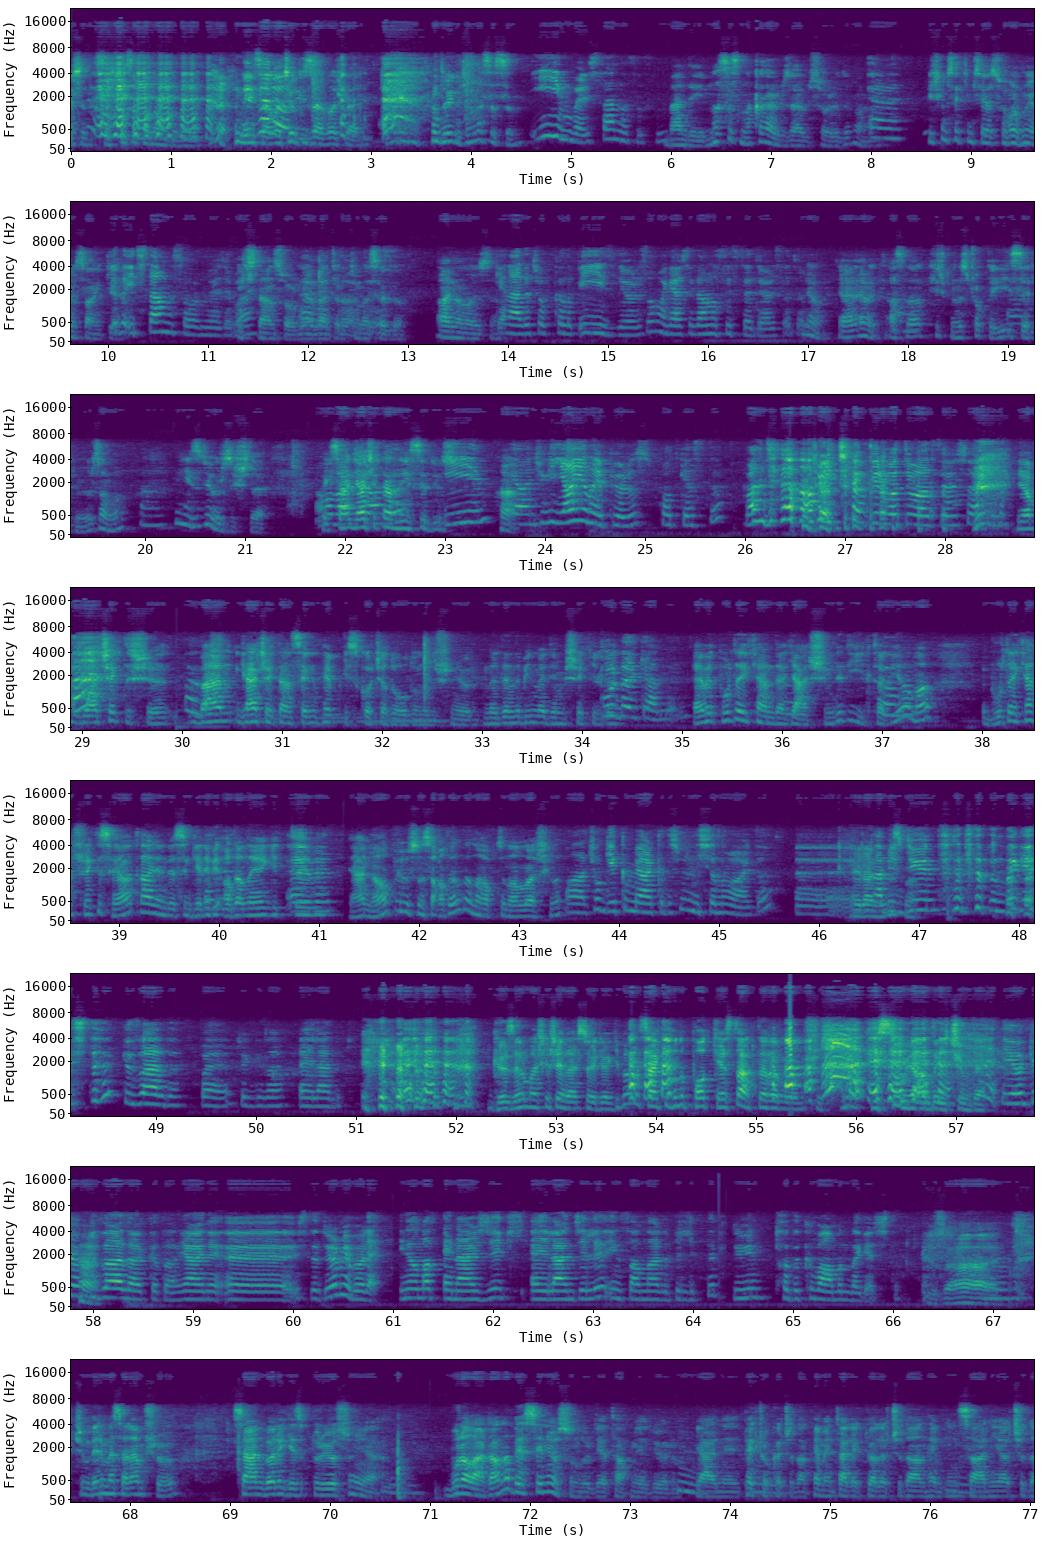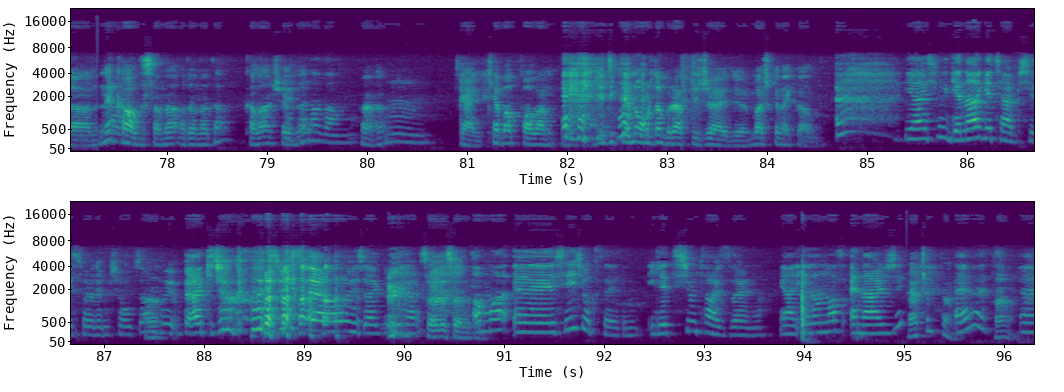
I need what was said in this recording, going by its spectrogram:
başladık. Saçma sapan oldu bu ya. Neyse ama çok güzel boş ver. Duygucuğum nasılsın? İyiyim Barış, sen nasılsın? Ben de iyiyim. Nasılsın? Ne kadar güzel bir soru değil mi? Evet. Hiç kimse kimseye sormuyor sanki. Ya da içten mi sormuyor acaba? İçten sormuyor Evet, bence bütün mesele. o. Aynen o yüzden. Genelde çok kalıp iyiyiz diyoruz ama gerçekten nasıl hissediyoruz acaba? Yok, yani evet aslında hiçbirimiz çok da iyi hissetmiyoruz ama iyi izliyoruz işte. Ama Peki sen gerçekten ne hissediyorsun? İyiyim. Ha. Yani çünkü yan yana yapıyoruz podcast'ı. Bence harika bir motivasyon şu an. Ya bu gerçek dışı. Ben gerçekten senin hep İskoçya'da olduğunu düşünüyorum. Nedenini bilmediğim bir şekilde. Buradayken de. Evet buradayken de yani şimdi değil tabii ama buradayken sürekli seyahat halindesin. Gene bir Evet. Adana'ya gittin. Evet. Yani ne yapıyorsun sen? Adana'da ne yaptın Allah aşkına? Valla çok yakın bir arkadaşımın nişanı vardı. Ee, güzel bir mi? düğün tadında geçti. Güzeldi. Baya çok güzel. Eğlendik. Gözlerim başka şeyler söylüyor gibi ama sanki bunu podcast'a aktaramıyormuşuz. Hissi uyandı içimde. yok yok Ha. güzeldi hakikaten. Yani e, işte diyorum ya böyle inanılmaz enerjik, eğlenceli insanlarla birlikte düğün tadı kıvamında geçti. Güzel. Şimdi benim meselem şu. Sen böyle gezip duruyorsun ya. Buralardan da besleniyorsundur diye tahmin ediyorum. Hmm. Yani pek çok Hmm. açıdan. Hem entelektüel açıdan hem insani açıdan. Ne Evet. kaldı sana Adana'da? Kalan şey ne? Adana'dan mı? Hı hı. Hmm. Yani kebap falan. Yediklerini orada bırak rica ediyorum. Başka ne kaldı? Yani şimdi genel geçer bir şey söylemiş olacağım. Ha. Bu belki çok bir şey olmayacak bilmiyorum. Söyle söyle. Ama e, şeyi çok sevdim. İletişim tarzlarını. Yani inanılmaz enerjik. Gerçekten. Evet. Ha. e,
